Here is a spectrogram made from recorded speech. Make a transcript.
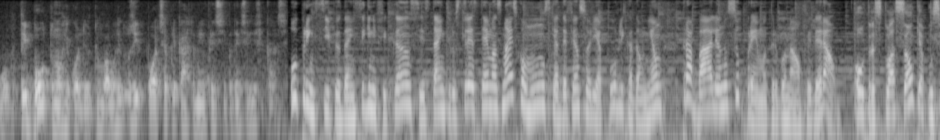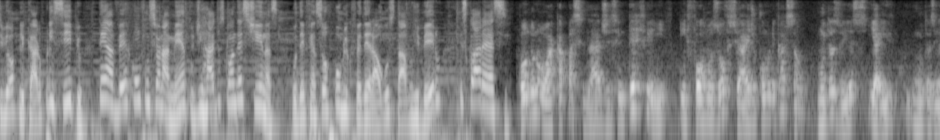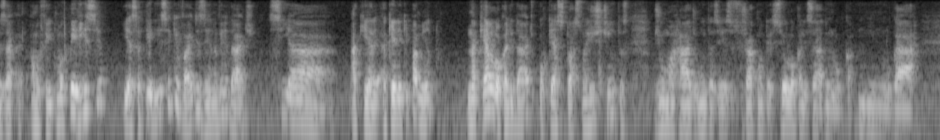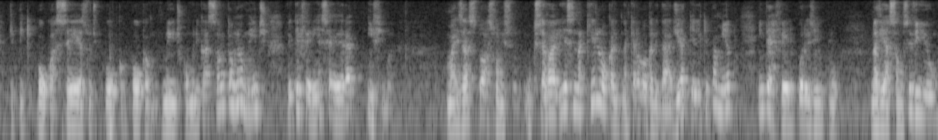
o tributo não recolhido tem um valor reduzido, pode se aplicar também o princípio da insignificância. O princípio da insignificância está entre os três temas mais comuns que a Defensoria Pública da União trabalha no Supremo Tribunal Federal. Outra situação que é possível aplicar o princípio tem a ver com o funcionamento de rádios clandestinas. O defensor público federal Gustavo Ribeiro esclarece. Quando não há capacidade de se interferir em formas oficiais de comunicação, muitas vezes, e aí muitas vezes é feita uma perícia e essa perícia que vai dizer, na verdade, se há aquele, aquele equipamento naquela localidade, porque há situações distintas de uma rádio, muitas vezes isso já aconteceu, localizado em, loca, um lugar de pouco acesso, de pouco, pouco meio de comunicação, então realmente a interferência era ínfima. Mas as situações, o que se avalia se naquele local, naquela localidade e aquele equipamento interfere, por exemplo, na aviação civil,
